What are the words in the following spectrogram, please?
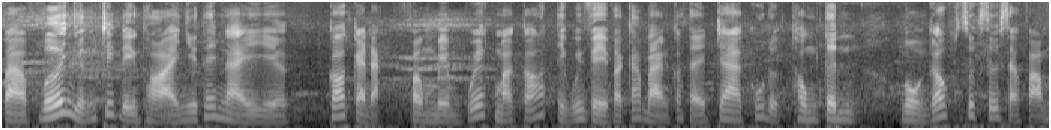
Và với những chiếc điện thoại như thế này có cài đặt phần mềm quét mã code thì quý vị và các bạn có thể tra cứu được thông tin nguồn gốc xuất xứ sản phẩm.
